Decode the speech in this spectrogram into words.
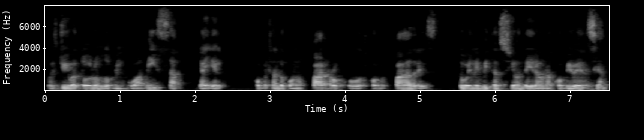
pues yo iba todos los domingos a misa y ahí conversando con los párrocos, con los padres, tuve la invitación de ir a una convivencia,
